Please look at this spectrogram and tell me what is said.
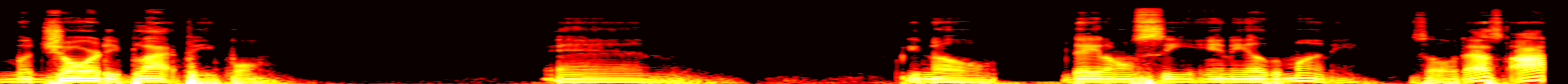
majority black people, and you know they don't see any other money. So that's I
